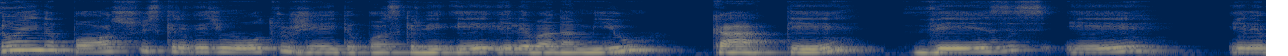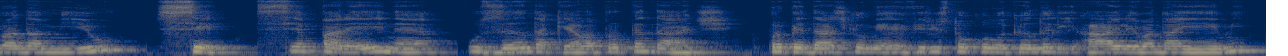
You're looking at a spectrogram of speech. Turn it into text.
Eu ainda posso escrever de um outro jeito. Eu posso escrever e elevado a 1000 kt vezes e elevado a 1000 c. Separei, né, usando aquela propriedade. Propriedade que eu me refiro, estou colocando ali a elevado a m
